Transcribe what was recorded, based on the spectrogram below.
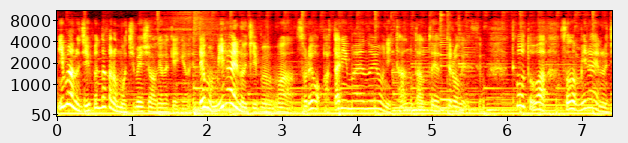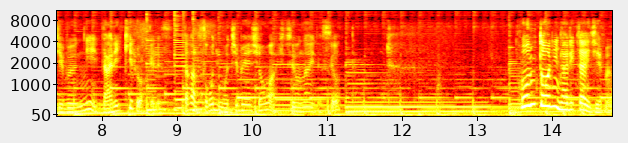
今の自分だからモチベーションを上げなきゃいけない。でも未来の自分はそれを当たり前のように淡々とやってるわけですよ。ってことは、その未来の自分になりきるわけです。だからそこにモチベーションは必要ないですよって。本当になりたい自分、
